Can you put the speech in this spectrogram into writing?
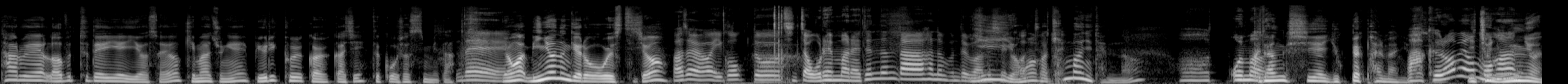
타루의 Love Today에 이어서요. 김아중의 Beautiful Girl까지 듣고 오셨습니다. 네. 영화 미녀는 괴로 OST죠? 맞아요. 이 곡도 아. 진짜 오랜만에 듣는다 하는 분들 많으실 것 같은데. 이 영화가 천만이 됐나? 어, 얼마? 그 당시에 608만이요. 아, 그러면 2006년에.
